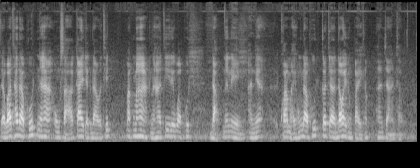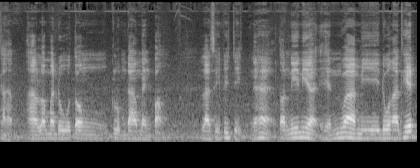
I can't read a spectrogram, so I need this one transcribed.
แต่ว่าถ้าดาวพุธนะฮะองศาใกล้จากดาวอาทิตย์มากๆนะฮะที่เรียกว่าพุธดับนั่นเอง อันเนี้ยความหมายของดาวพุธก็จะด้อยลงไปครับอาจารย์ครับครับเอาเรามาดูตรงกลุ่มดาวแมงป่องราศีพิจิกนะฮะตอนนี้เนี่ยเห็นว่ามีดวงอาทิตย์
